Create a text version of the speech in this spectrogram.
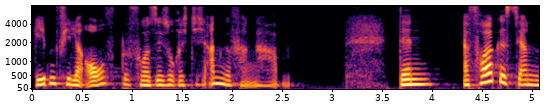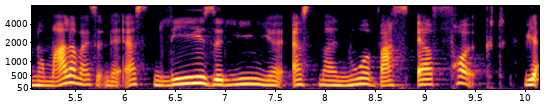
geben viele auf, bevor sie so richtig angefangen haben. Denn Erfolg ist ja normalerweise in der ersten Leselinie erstmal nur, was erfolgt. Wir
